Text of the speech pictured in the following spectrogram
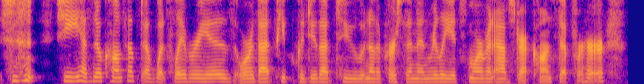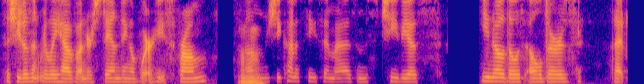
she has no concept of what slavery is or that people could do that to another person, and really it's more of an abstract concept for her. So she doesn't really have understanding of where he's from. Mhm. Um, she kind of sees him as a mischievous, you know, those elders that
